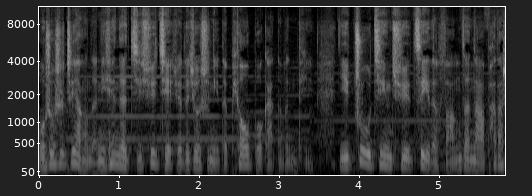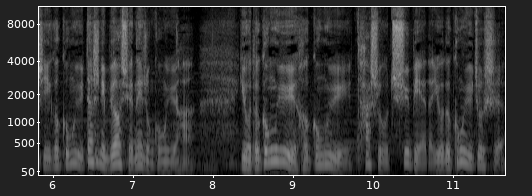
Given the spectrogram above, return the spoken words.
我说：“是这样的，你现在急需解决的就是你的漂泊感的问题。你住进去自己的房子，哪怕它是一个公寓，但是你不要选那种公寓哈。”有的公寓和公寓它是有区别的，有的公寓就是，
